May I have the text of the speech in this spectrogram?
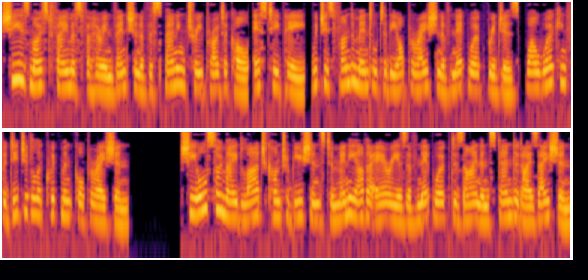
She is most famous for her invention of the Spanning Tree Protocol STP, which is fundamental to the operation of network bridges, while working for Digital Equipment Corporation. She also made large contributions to many other areas of network design and standardization,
